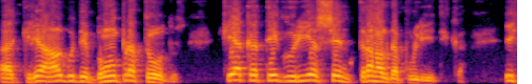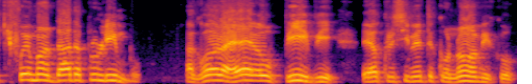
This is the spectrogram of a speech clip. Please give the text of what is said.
a criar algo de bom para todos, que é a categoria central da política e que foi mandada para o limbo. Agora é o PIB, é o crescimento econômico,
